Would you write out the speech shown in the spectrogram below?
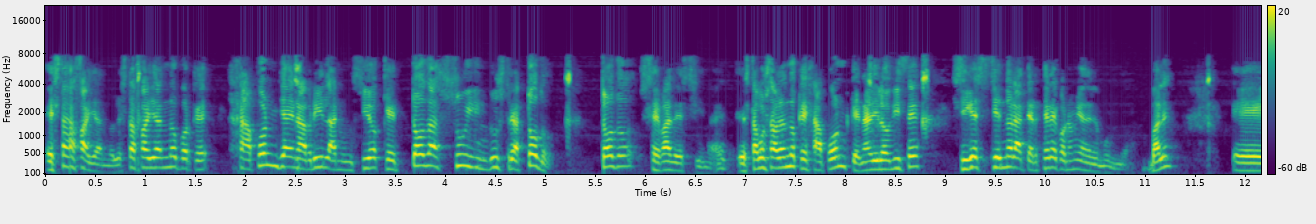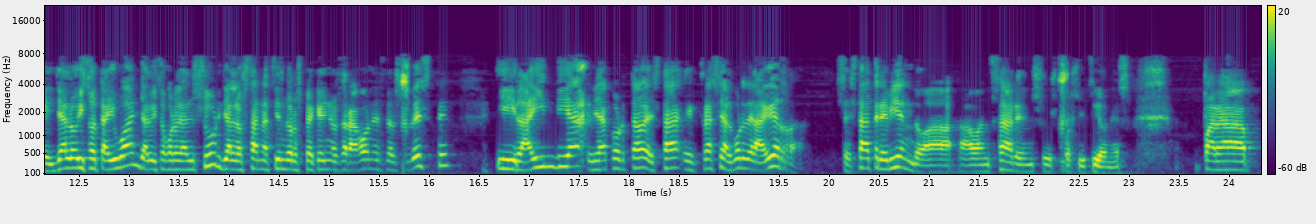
está fallando. Le está fallando porque Japón ya en abril anunció que toda su industria, todo, todo se va de China. ¿eh? Estamos hablando que Japón, que nadie lo dice, sigue siendo la tercera economía del mundo, ¿vale? Eh, ya lo hizo Taiwán, ya lo hizo Corea del Sur, ya lo están haciendo los pequeños dragones del sudeste y la India le ha cortado, está casi al borde de la guerra. Se está atreviendo a avanzar en sus posiciones para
